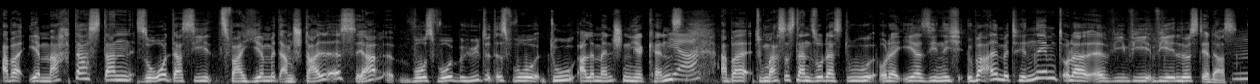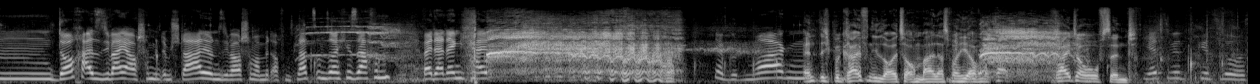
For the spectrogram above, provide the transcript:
Aber ihr macht das dann so, dass sie zwar hier mit am Stall ist, ja, mhm. wo es wohl behütet ist, wo du alle Menschen hier kennst, ja. aber du machst es dann so, dass du oder ihr sie nicht überall mit hinnehmt oder äh, wie, wie, wie löst ihr das? Mm, doch, also sie war ja auch schon mit im Stadion, sie war auch schon mal mit auf dem Platz und solche Sachen, weil da denke ich halt ja, guten Morgen. Endlich begreifen die Leute auch mal, dass wir hier auf dem Reiterhof sind. Jetzt geht's los.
